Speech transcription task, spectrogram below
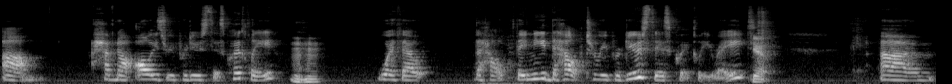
um, have not always reproduced this quickly Mm-hmm. without the help. They need the help to reproduce this quickly, right? Yeah. Um,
